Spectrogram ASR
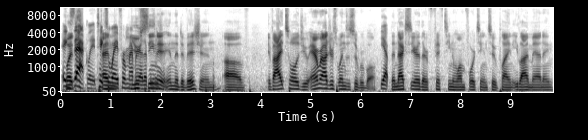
But- exactly it takes away from every other. you've seen position. it in the division of if I told you Aaron Rodgers wins the Super Bowl. Yep. The next year they're 15 and 1, 14 and 2 playing Eli Manning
